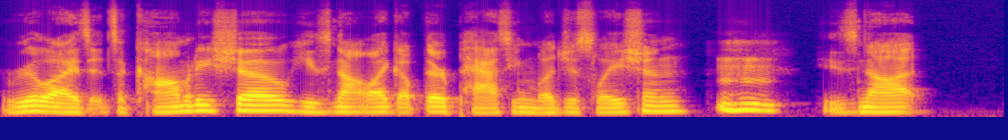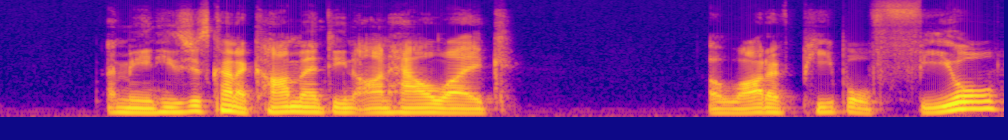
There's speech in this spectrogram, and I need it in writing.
realize it's a comedy show. He's not like up there passing legislation. hmm he's not i mean he's just kind of commenting on how like a lot of people feel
